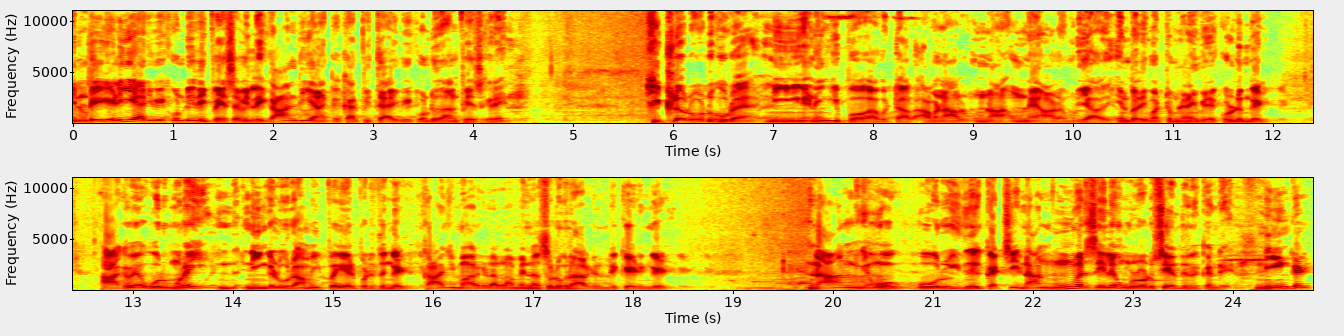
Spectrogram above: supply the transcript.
என்னுடைய எளிய அறிவை கொண்டு இதை பேசவில்லை. காந்தி எனக்கு கற்பித்த அறிவை கொண்டு தான் பேசுகிறேன். ஹிட்லரோடு கூட நீ இணங்கி போகாவிட்டால் அவனால் உன்னா உன்னை ஆள முடியாது என்பதை மட்டும் நினைவில் கொள்ளுங்கள். ஆகவே ஒரு முறை இந்த நீங்கள் ஒரு அமைப்பை ஏற்படுத்துங்கள். காஜிமார்கள் எல்லாம் என்ன சொல்லுகிறார்கள் என்று கேளுங்கள். நான் ஒ- ஒரு இது கட்சி நான் முன்வரிசையில் உங்களோடு சேர்ந்து நிற்கின்றேன். நீங்கள்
